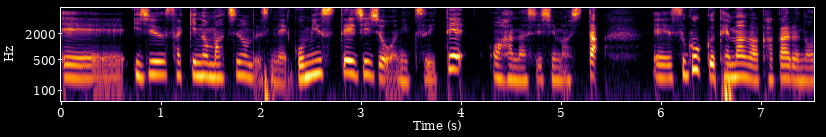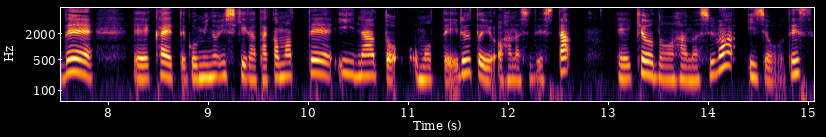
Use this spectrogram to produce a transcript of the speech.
え移住先の町のですねゴミ捨て事情についてお話ししました。えー、すごく手間がかかるので、えー、かえってゴミの意識が高まっていいなと思っているというお話でした。えー、今日のお話は以上です。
